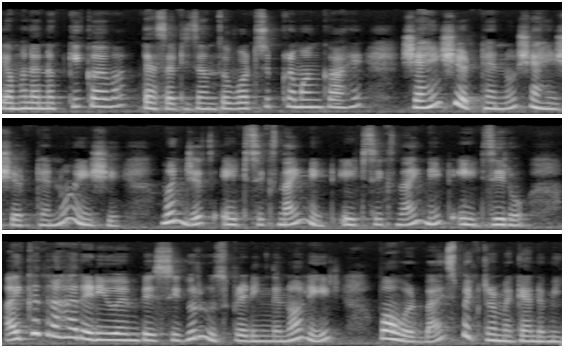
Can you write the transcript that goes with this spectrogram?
ते आम्हाला नक्की कळवा. त्यासाठीचा आमचा व्हॉट्सअप क्रमांक आहे शहाऐंशी अठ्ठ्याण्णव शहाऐंशी अठ्ठ्याण्णव ऐंशी. म्हणजेच eight six nine eight eight six nine eight eight zero. ऐकत रहा radio M P S C Guru spreading the knowledge powered by Spectrum academy.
